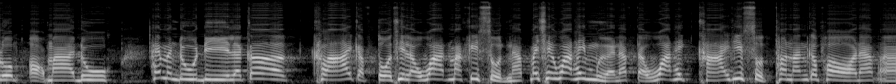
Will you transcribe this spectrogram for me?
รวมออกมาดู ให้มันดูดีแล้วก็ คล้ายกับตัวที่เราวาดมากที่สุดนะครับ ไม่ใช่วาดให้เหมือนนะครับ แต่วาดให้คล้ายที่สุดเท่านั้นก็พอนะครับอ่า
